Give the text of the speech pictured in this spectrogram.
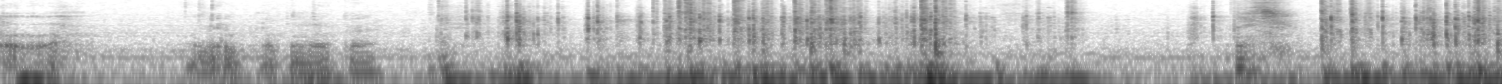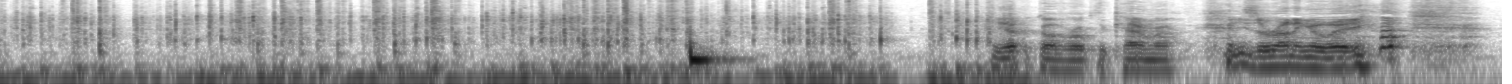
Oh. Yep, cover up the camera. He's running away.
